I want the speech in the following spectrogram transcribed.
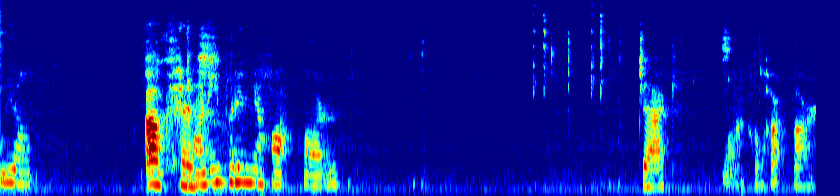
We all. Okay. Why don't you put in your hot bar? Jack. It's not called hot bar.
